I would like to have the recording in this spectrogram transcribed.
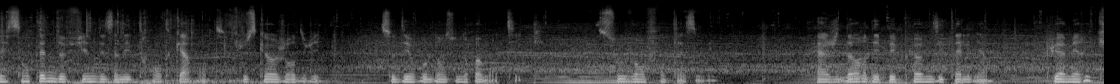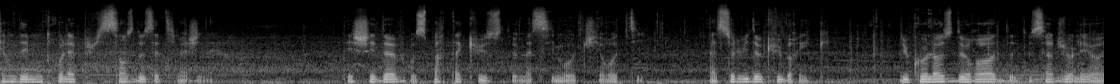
Des centaines de films des années 30-40 jusqu'à aujourd'hui se déroulent dans une Rome antique, souvent fantasmée. L'âge d'or des péplums italiens, puis américains démontrent la puissance de cet imaginaire. Des chefs-d'œuvre Spartacus de Massimo Girotti à celui de Kubrick, du colosse de Rhodes de Sergio Leone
